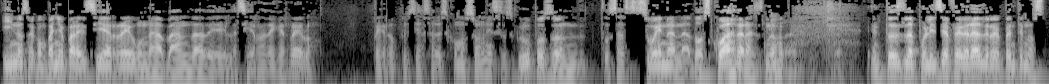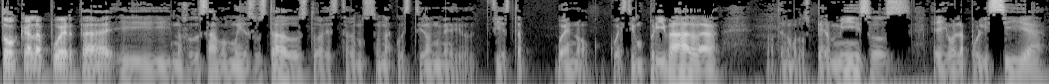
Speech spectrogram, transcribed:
Y nos acompañó para el cierre una banda de la Sierra de Guerrero pero pues ya sabes cómo son esos grupos, son, o sea, suenan a dos cuadras, ¿no? Entonces la Policía Federal de repente nos toca la puerta y nosotros estábamos muy asustados, todavía estábamos en una cuestión medio de fiesta, bueno, cuestión privada, no tenemos los permisos, ya llegó la policía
